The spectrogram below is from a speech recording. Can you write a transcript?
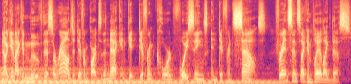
Now again, I can move this around to different parts of the neck and get different chord voicings and different sounds. For instance, I can play it like this.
